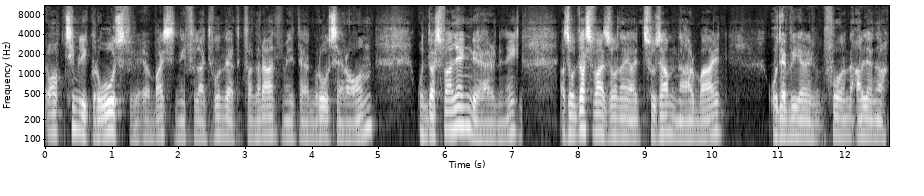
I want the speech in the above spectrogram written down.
auch ziemlich groß, weiß nicht, vielleicht 100 Quadratmeter großer Raum. Und das war länger, nicht? Also das war so eine Zusammenarbeit. Oder wir fuhren alle nach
